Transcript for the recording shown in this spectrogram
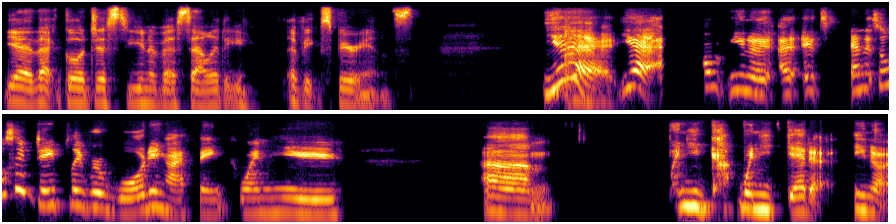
Yeah, that gorgeous universality of experience. Yeah, yeah. Um, you know, it's and it's also deeply rewarding, I think, when you um when you when you get it, you know,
